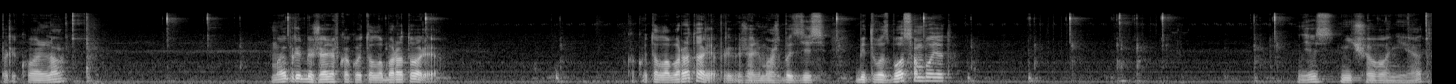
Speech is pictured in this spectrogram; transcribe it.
Прикольно. Мы прибежали в какую-то лабораторию. В какую-то лабораторию прибежали. Может быть, здесь битва с боссом будет? Здесь ничего нет.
